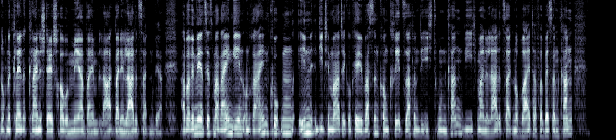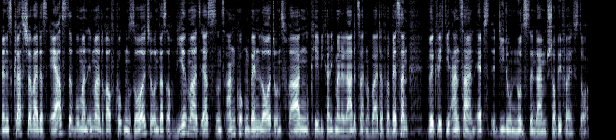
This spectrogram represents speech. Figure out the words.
noch eine kleine, kleine Stellschraube mehr beim bei den Ladezeiten wäre. Aber wenn wir jetzt, jetzt mal reingehen und reingucken in die Thematik, okay, was sind konkret Sachen, die ich tun kann, wie ich meine Ladezeiten noch weiter verbessern kann, dann ist klassischerweise das Erste, wo man immer drauf gucken sollte und was auch wir immer als erstes uns angucken, wenn Leute uns fragen, okay, wie kann ich meine Ladezeit noch weiter verbessern, wirklich die Anzahl an Apps, die du nutzt in deinem Shopify Store.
